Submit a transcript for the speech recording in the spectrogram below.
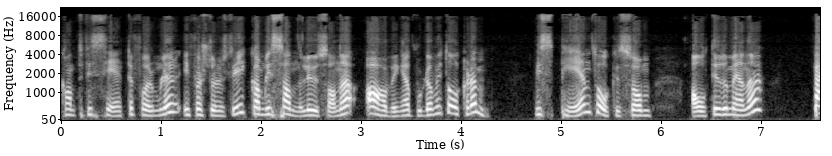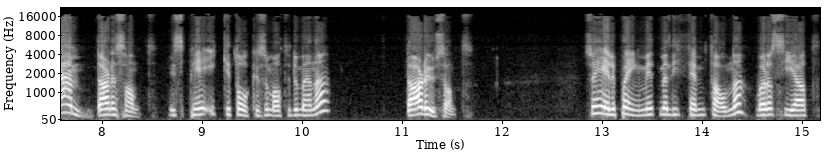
kvantifiserte formler i første ordensskrik, kan bli sanne eller usanne avhengig av hvordan vi tolker dem. Hvis P-en tolkes som alt i domene, bam, da er det sant. Hvis P ikke tolkes som alt i domene, da er det usant. Så hele poenget mitt med de fem tallene var å si at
